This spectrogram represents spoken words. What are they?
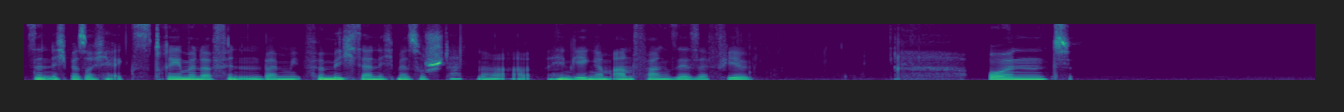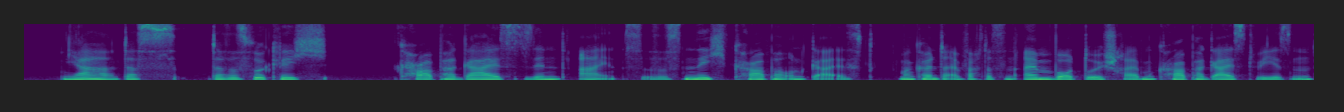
sind nicht mehr solche Extreme, da finden bei mir, für mich da nicht mehr so statt. Ne? Hingegen am Anfang sehr, sehr viel. Und ja, das, das ist wirklich Körper, Geist sind eins. Es ist nicht Körper und Geist. Man könnte einfach das in einem Wort durchschreiben: Körper, Geist, Wesen.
